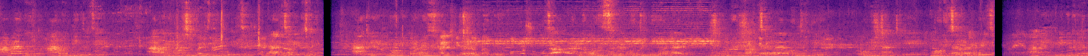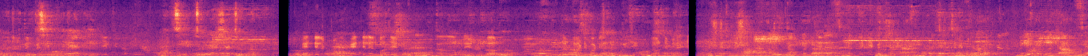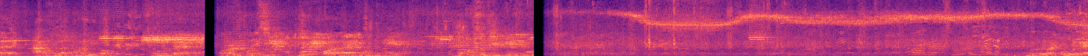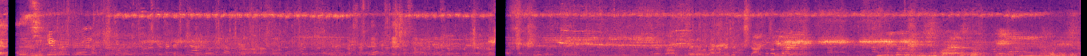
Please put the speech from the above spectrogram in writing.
আমরা খুব আনন্দিত যে আমাদের মাঝে উপস্থিত হয়েছে রাজ্যের একজন আগে নজরুল চক্রান্ত পরিশ্রমের মধ্য দিয়ে তার সুন্দর সঞ্চালনার মধ্য দিয়ে অনুষ্ঠানটিকে পরিচালনা করেছে। আমি বিনীতভাবে অনুরোধ করছি মহিলাকে মঞ্চে চলে আসার জন্য। প্যান্ডেলের- মাঝে, নজরুল পার্টি আমরা করেছি। মহোদয় মেয়র এই কাউন্সিলর আগরতলা পুর নিগম মহোদয় সমস্ত করছি এবারে নৃত্য পরিবেশন করার জন্য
